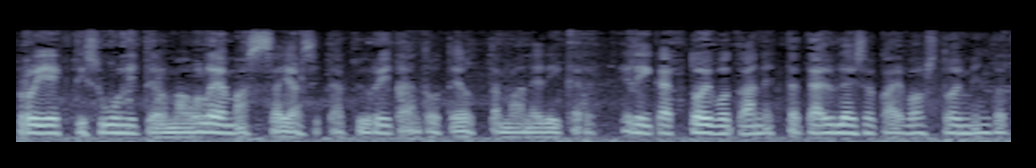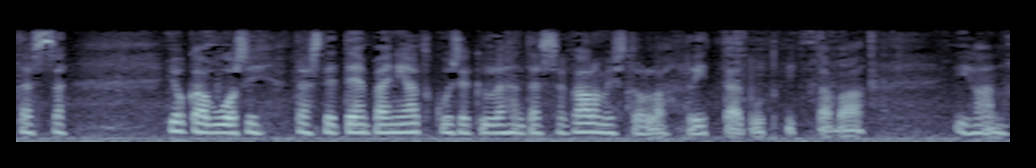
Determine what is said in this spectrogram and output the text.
projektisuunnitelma olemassa ja sitä pyritään toteuttamaan. Eli, eli toivotaan, että tämä yleisökaivaustoiminta tässä joka vuosi tästä eteenpäin jatkuisi ja kyllähän tässä kalmistolla riittää tutkittavaa ihan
